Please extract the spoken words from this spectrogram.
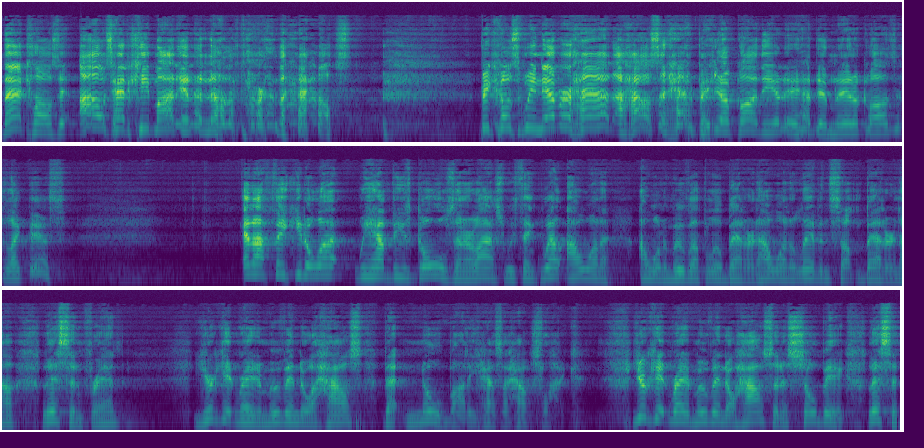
that closet. I always had to keep mine in another part of the house. Because we never had a house that had a big enough closet. You know, had them little closets like this. And I think, you know what? We have these goals in our lives. We think, well, I want to I want to move up a little better and I want to live in something better. Now, listen, friend, you're getting ready to move into a house that nobody has a house like. You're getting ready to move into a house that is so big. Listen,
